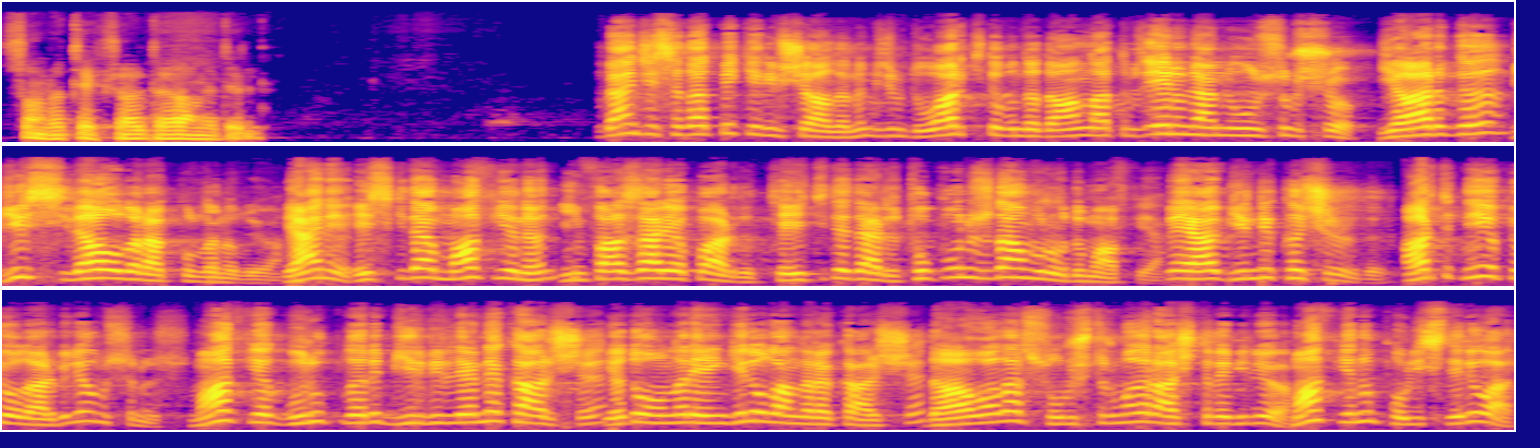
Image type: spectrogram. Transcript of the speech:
Sonra tekrar devam edelim. Bence Sedat Peker ifşalarının bizim duvar kitabında da anlattığımız en önemli unsur şu. Yargı bir silah olarak kullanılıyor. Yani eskiden mafyanın infazlar yapardı, tehdit ederdi, topuğunuzdan vururdu mafya veya birini kaçırırdı. Artık ne yapıyorlar biliyor musunuz? Mafya grupları birbirlerine karşı ya da onlara engel olanlara karşı davalar, soruşturmalar açtırabiliyor. Mafyanın polisleri var,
